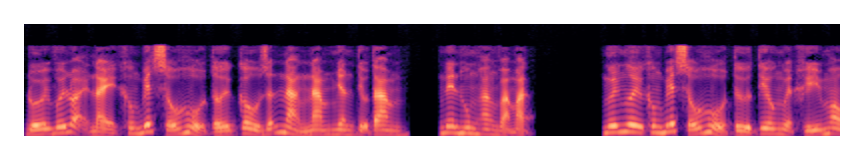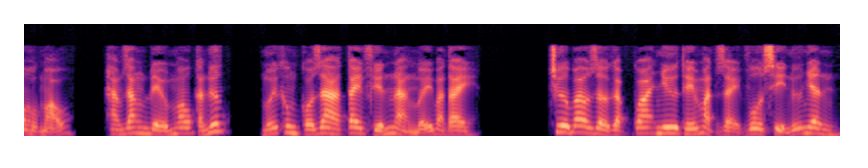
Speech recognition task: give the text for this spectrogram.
đối với loại này không biết xấu hổ tới câu dẫn nàng nam nhân tiểu tam, nên hung hăng vào mặt. Ngươi ngươi không biết xấu hổ từ tiêu nguyệt khí mau hộp máu, hàm răng đều mau cắn nước, mới không có ra tay phiến nàng mấy bàn tay. Chưa bao giờ gặp qua như thế mặt dày vô sỉ nữ nhân,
